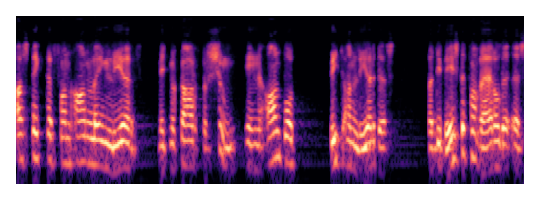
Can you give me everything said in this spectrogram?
aspekte van aanlyn leer met mekaar versoen en aanbod bied aan leerders wat die beste van wêrelde is,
